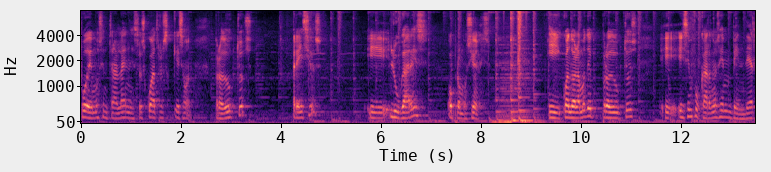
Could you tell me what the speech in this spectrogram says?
podemos centrarla en estos cuatro que son productos, precios, eh, lugares o promociones. Y cuando hablamos de productos, eh, es enfocarnos en vender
